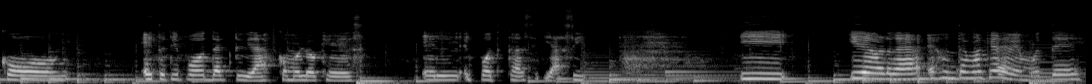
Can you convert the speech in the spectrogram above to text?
con este tipo de actividades como lo que es el, podcast y así. Y, y de verdad es un tema que debemos de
